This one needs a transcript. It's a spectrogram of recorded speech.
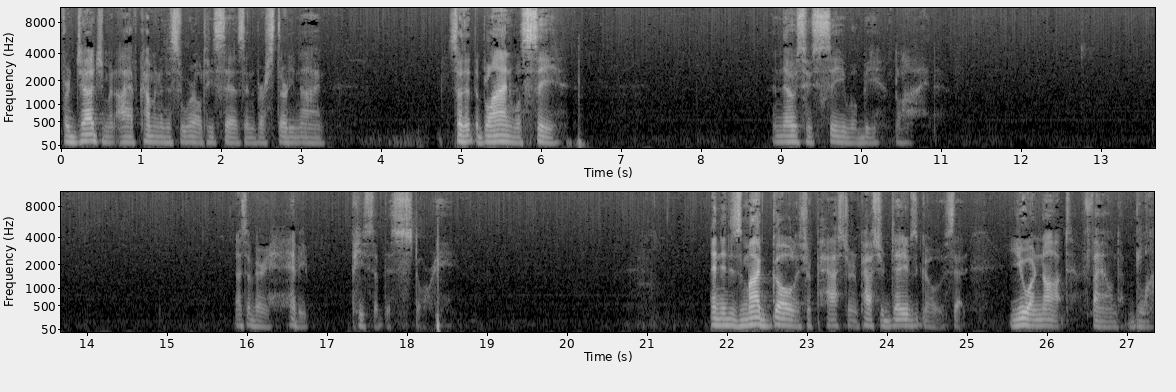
For judgment I have come into this world, he says in verse 39, so that the blind will see, and those who see will be blind. That's a very heavy piece of this story. And it is my goal as your pastor and Pastor Dave's goal is that you are not found blind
